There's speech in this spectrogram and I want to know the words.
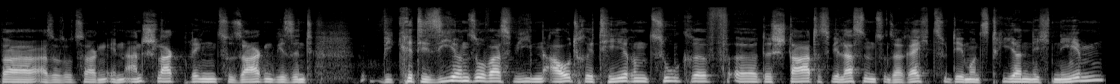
also sozusagen in Anschlag bringen, zu sagen, wir sind wir kritisieren sowas wie einen autoritären Zugriff äh, des Staates. Wir lassen uns unser Recht zu demonstrieren nicht nehmen.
